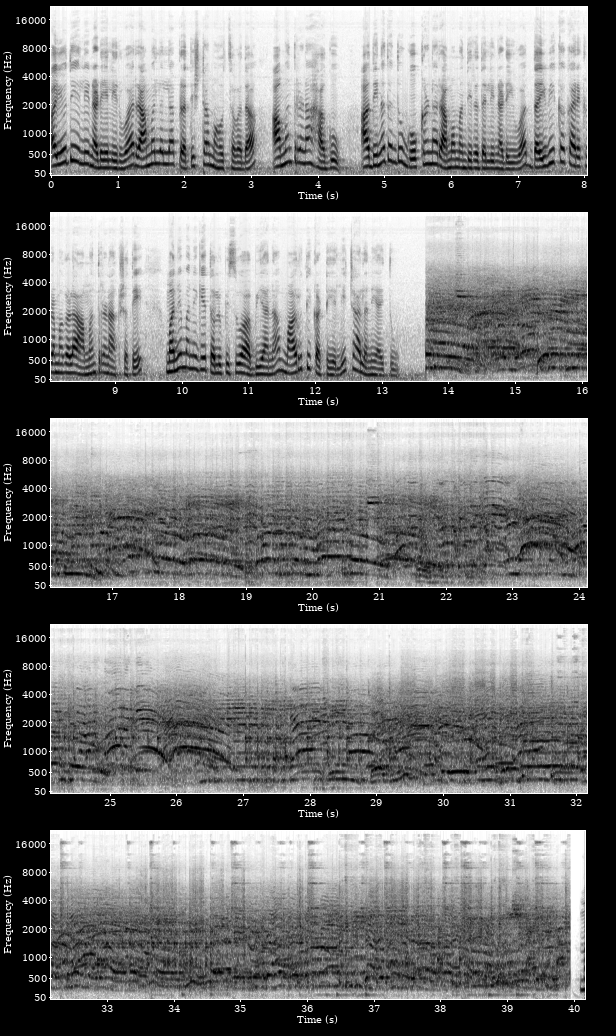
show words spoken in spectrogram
ಅಯೋಧ್ಯೆಯಲ್ಲಿ ನಡೆಯಲಿರುವ ರಾಮಲಲ್ಲಾ ಪ್ರತಿಷ್ಠಾ ಮಹೋತ್ಸವದ ಆಮಂತ್ರಣ ಹಾಗೂ ಆ ದಿನದಂದು ಗೋಕರ್ಣ ರಾಮ ಮಂದಿರದಲ್ಲಿ ನಡೆಯುವ ದೈವಿಕ ಕಾರ್ಯಕ್ರಮಗಳ ಆಮಂತ್ರಣಾಕ್ಷತೆ ಮನೆ ಮನೆಗೆ ತಲುಪಿಸುವ ಅಭಿಯಾನ ಮಾರುತಿ ಕಟ್ಟೆಯಲ್ಲಿ ಚಾಲನೆಯಾಯಿತು.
